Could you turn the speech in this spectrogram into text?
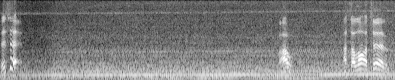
Is it? Wow. That's a lot of turn.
